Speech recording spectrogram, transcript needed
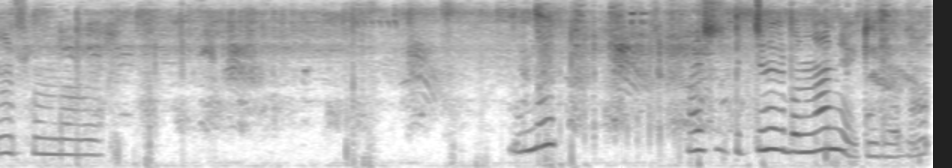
En sonunda oraya. Bunlar... Hayır siz bittiniz bunlar niye geliyor lan?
